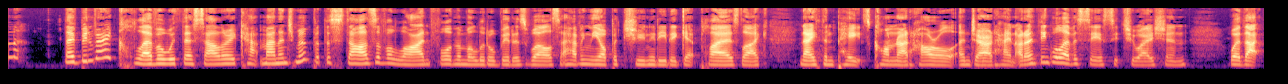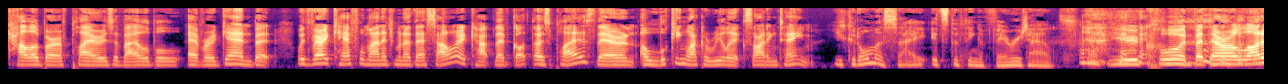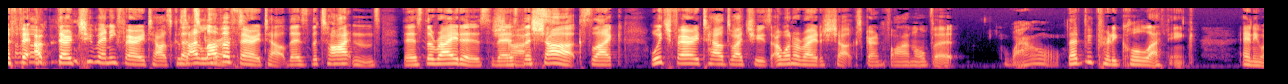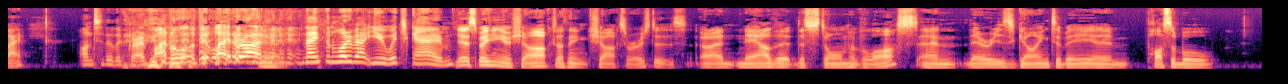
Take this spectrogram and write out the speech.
they've been very clever with their salary cap management, but the stars have aligned for them a little bit as well. So having the opportunity to get players like Nathan Peats, Conrad Hurrell, and Jarryd Hayne, I don't think we'll ever see a situation where that caliber of player is available ever again. But with very careful management of their salary cap, they've got those players there and are looking like a really exciting team. You could almost say it's the thing of fairy tales. You could, but there are a lot of fa- uh, there are too many fairy tales because I love correct. a fairy tale. There's the Titans, there's the Raiders, there's the Sharks. Sharks. Like, which fairy tale do I choose? I want a Raiders Sharks grand final, but Wow. that'd be pretty cool. I think. Anyway, on to the grand final a bit later on. Nathan, what about you? Which game? Yeah, speaking of Sharks, I think Sharks Roosters, uh, now that the Storm have lost and there is going to be a possible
